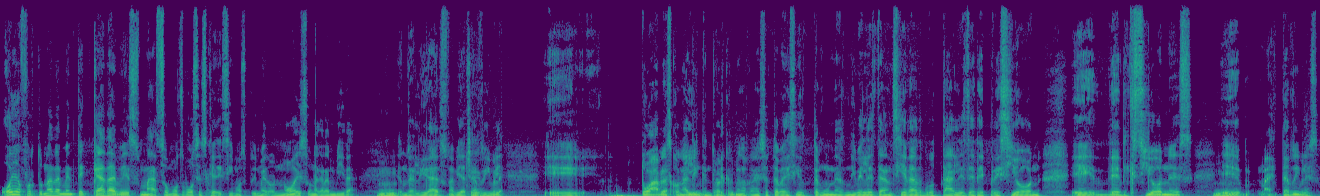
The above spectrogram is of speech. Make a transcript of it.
Hoy, afortunadamente, cada vez más somos voces que decimos, primero, no es una gran vida, en realidad es una vida terrible. Eh, tú hablas con alguien que entró al crimen organizado, te va a decir, tengo unos niveles de ansiedad brutales, de depresión, eh, de adicciones, eh, terribles.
